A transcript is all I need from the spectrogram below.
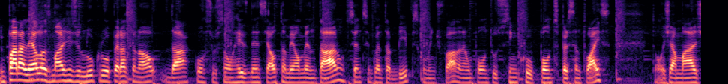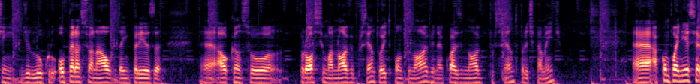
Em paralelo, as margens de lucro operacional da construção residencial também aumentaram, 150 bips, como a gente fala, né, 1,5 pontos percentuais. Então, hoje a margem de lucro operacional da empresa é, alcançou próximo a 9%, 8,9%, né, quase 9% praticamente. É, a companhia se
